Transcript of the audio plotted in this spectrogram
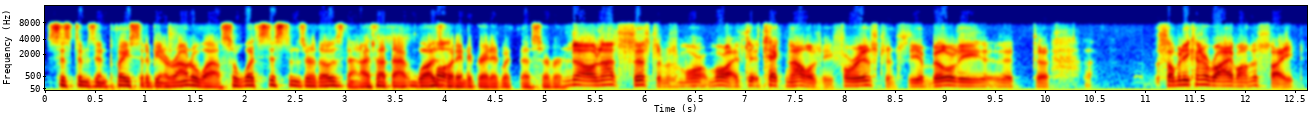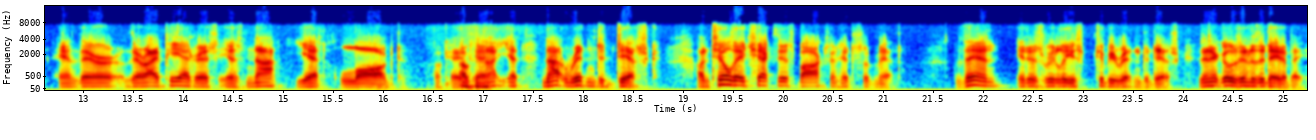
systems in place that have been around a while. So what systems are those then? I thought that was well, what integrated with the server. No, not systems, more more like technology. For instance, the ability that uh, somebody can arrive on the site and their their IP address is not yet logged. Okay, okay. It's not yet not written to disk until they check this box and hit submit. Then it is released to be written to disk. Then it goes into the database.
